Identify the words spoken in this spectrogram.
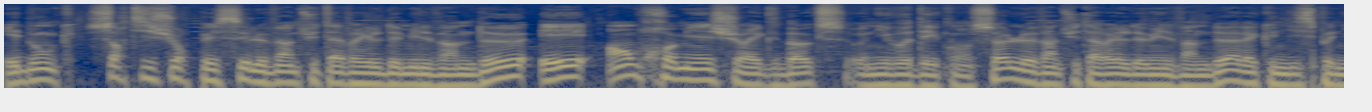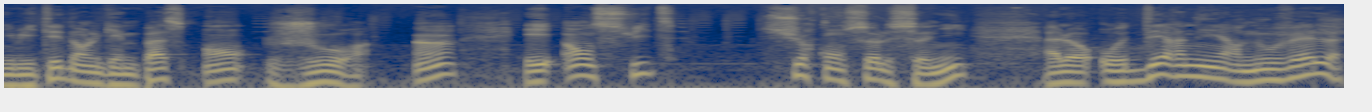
Et donc, sorti sur PC le 28 avril 2022 et en premier sur Xbox au niveau des consoles le 28 avril 2022 avec une disponibilité dans le Game Pass en jour 1 et ensuite sur console Sony. Alors aux dernières nouvelles,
